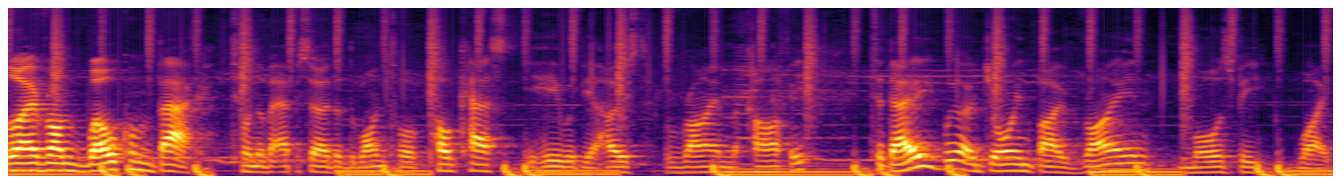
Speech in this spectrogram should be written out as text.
Hello, everyone. Welcome back to another episode of the One Talk podcast. You're here with your host, Ryan McCarthy. Today, we are joined by Ryan Moresby White.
